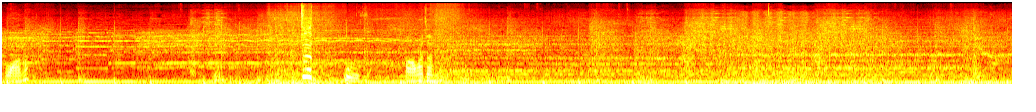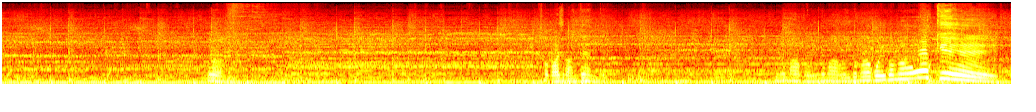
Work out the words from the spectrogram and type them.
뭐 안와? 뜻! 오, 아 맞았네 뭐야 저 맞으면 안 되는데 이거 하고 이거 하고 이거 하고 이거 하고 오케이 어,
